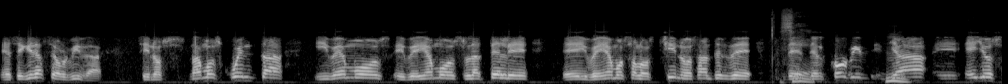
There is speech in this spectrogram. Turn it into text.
enseguida se olvida. Si nos damos cuenta y vemos y veíamos la tele eh, y veíamos a los chinos antes de, de- Sí. del COVID, ya eh, ellos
